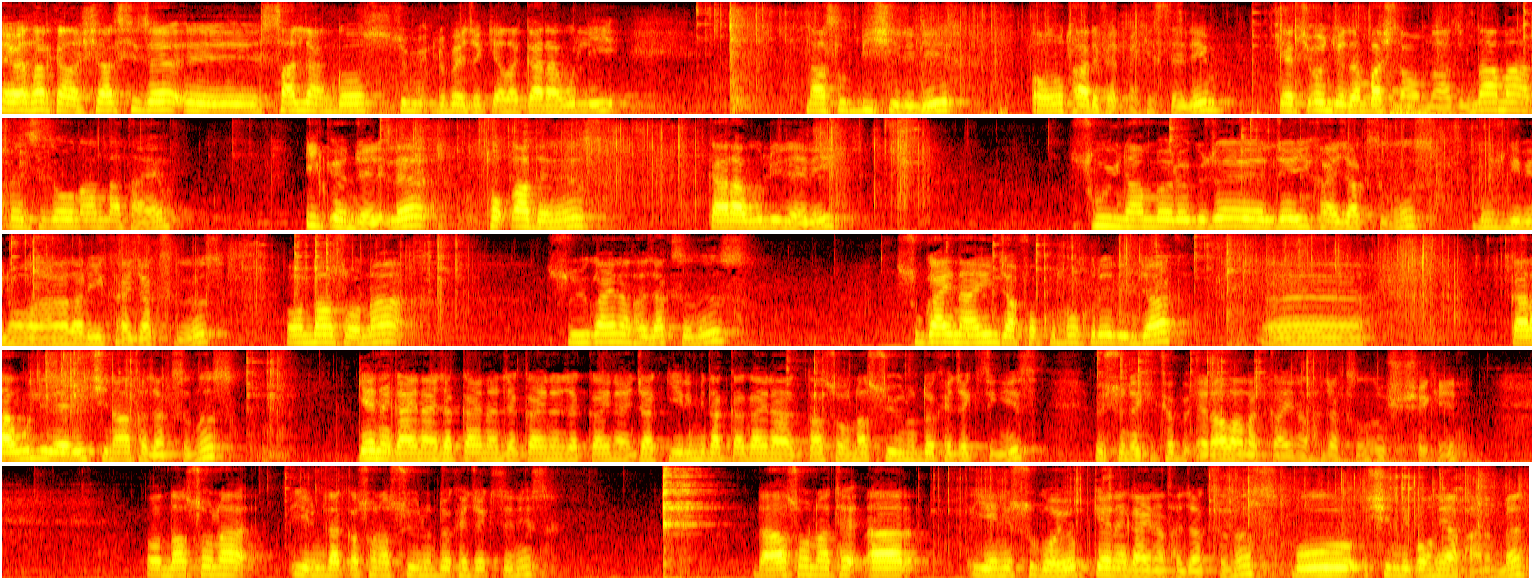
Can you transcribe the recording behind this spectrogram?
Evet arkadaşlar size e, salyangoz, sümüklü böcek ya da garavulli nasıl pişirilir onu tarif etmek istedim. Gerçi önceden başlamam lazımdı ama ben size onu anlatayım. İlk öncelikle topladığınız garavullileri suyla böyle güzelce yıkayacaksınız. Buz gibi olana kadar yıkayacaksınız. Ondan sonra suyu kaynatacaksınız. Su kaynayınca fokur fokur edince eee karavullileri içine atacaksınız. Gene kaynayacak, kaynayacak, kaynayacak, kaynayacak. 20 dakika kaynadıktan sonra suyunu dökeceksiniz. Üstündeki köpükleri alarak kaynatacaksınız bu şu şekil. Ondan sonra 20 dakika sonra suyunu dökeceksiniz. Daha sonra tekrar yeni su koyup gene kaynatacaksınız. Bu şimdi onu yaparım ben.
